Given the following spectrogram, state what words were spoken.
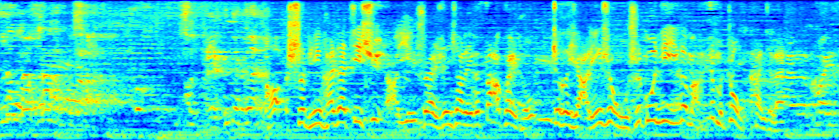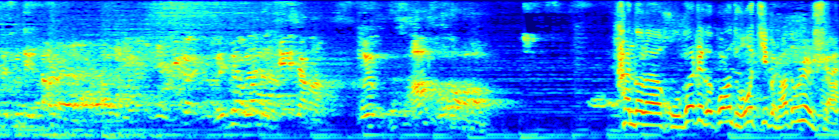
好，视频还在继续啊！尹帅扔下了一个大块头，这个哑铃是五十公斤一个嘛，这么重，看起来。不好意思，兄弟，打扰了。你这个没事，我让你接一下吗？啊！看到了虎哥这个光头，基本上都认识啊。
